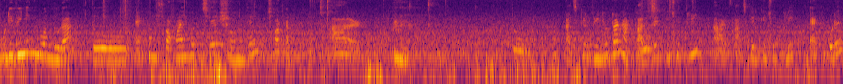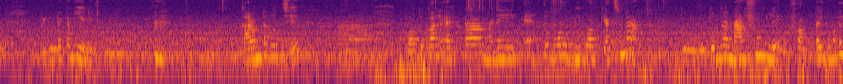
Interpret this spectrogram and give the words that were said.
গুড ইভিনিং বন্ধুরা। তো এখন সময় হচ্ছে সন্ধে ছটা। আর তো আজকের ভিডিওটা না, কালকের কিছু ক্লিপ আর আজকের কিছু ক্লিপ অ্যাড করে ভিডিওটাকে আমি এডিট করলাম কারণটা হচ্ছে গতকাল একটা মানে এত বড় বিপদ গেছে না তো তোমরা না শুনলে সবটাই তোমাদের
